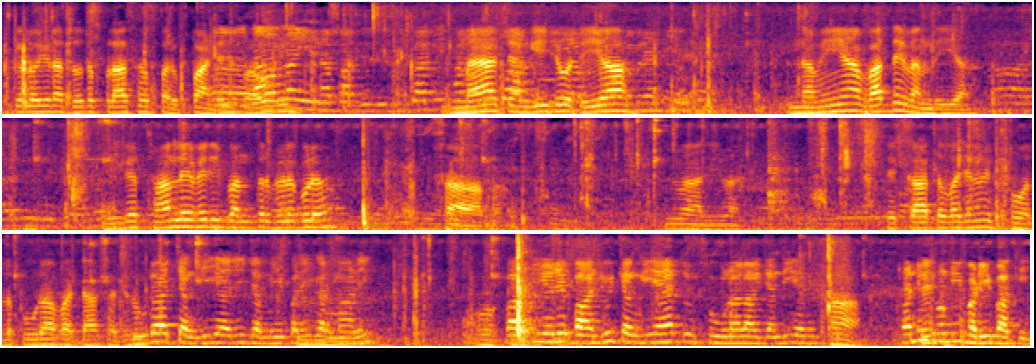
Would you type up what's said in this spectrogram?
ਕਿਲੋ ਜਿਹੜਾ ਦੁੱਧ ਪਲੱਸ ਭਰ ਭਾਂਡੇ ਚ ਆਰਾਮ ਪਾਉਗੀ ਨਾਲ ਹੀ ਇਹਨਾਂ ਭਰ ਬਾਕੀ ਥਣਾ ਮੈਂ ਦੀ ਚੰਗੀ ਝੋਟੀ ਆ। ਨਵੀਂ ਆ ਵਾਧੇ ਬੰਦੀ ਆ। ਠੀਕ ਹੈ ਥਾਂ ਲੇਵੇ ਦੀ ਬੰਤਰ ਬਿਲਕੁਲ। ਸਾਫ਼। ਆ ਵਾਹ ਜੀ ਵਾਹ। ਤੇ ਕੱਦ ਵਜਨ ਵੀ ਫੁੱਲ ਪੂਰਾ ਵੱਡਾ ਸਜਣੂ। ਪੂਰਾ ਚੰਗੀ ਆ ਜੀ ਜੰਮੀ ਪਲੀ ਕਰਮਾਂ ਵਾਲੀ। ਬਾਕੀ ਇਹਦੇ ਬਾਂਝੂ ਚੰਗੀ ਐ ਤੂੰ ਸੂਣਾ ਲੱਗ ਜਾਂਦੀ ਐ ਹਾਂ। ਠੰਡੀ ਠੰਡੀ ਬੜੀ ਬਾਕੀ।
